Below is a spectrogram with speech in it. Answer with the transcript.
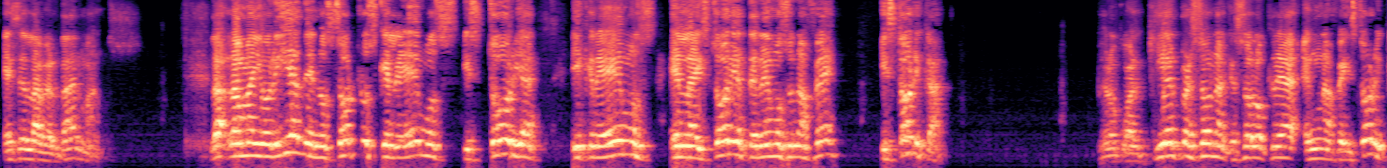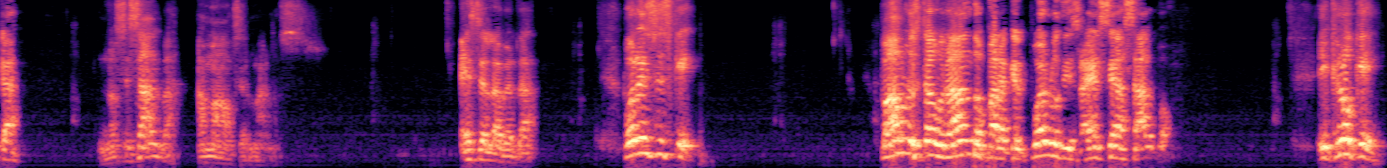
Esa es la verdad, hermanos. La, mayoría de nosotros que leemos historia y creemos en la historia tenemos una fe histórica. Pero cualquier persona que solo crea en una fe histórica no se salva, amados hermanos. Esa es la verdad. Por eso es que Pablo está orando para que el pueblo de Israel sea salvo. Y creo que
